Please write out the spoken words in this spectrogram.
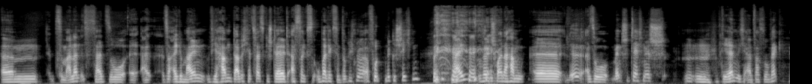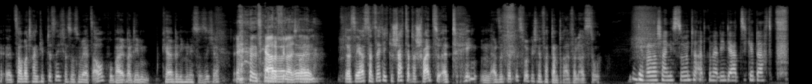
Ähm, zum anderen ist es halt so, äh, also allgemein, wir haben dadurch jetzt festgestellt, Asterix und Obelix sind wirklich nur erfundene Geschichten. Nein, Wildschweine haben, äh, ne, also menschentechnisch, mm, mm, die rennen nicht einfach so weg. Äh, Zaubertrank gibt es nicht, das wissen wir jetzt auch, wobei bei dem Kerl bin ich mir nicht so sicher. Der hatte vielleicht äh, einen. Dass er es tatsächlich geschafft hat, das Schwein zu ertrinken, also das ist wirklich eine verdammt reife Leistung. Der war wahrscheinlich so unter Adrenalin, der hat sich gedacht, pff,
